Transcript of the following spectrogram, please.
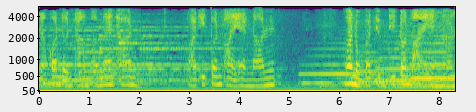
แล้วก็เดินตามพ่อแม่ท่านไปที่ต้นไผ่แห่งนั้น เมื่อหนูไปถึงที่ต้นไผ่แห่งนั้น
